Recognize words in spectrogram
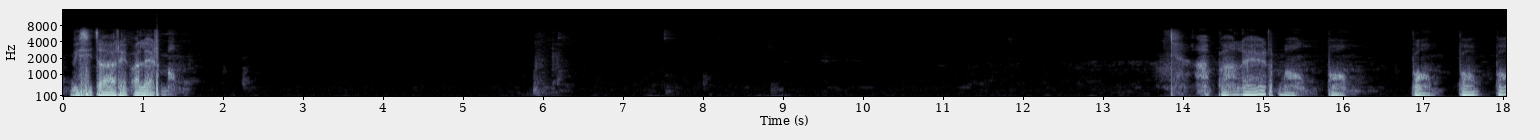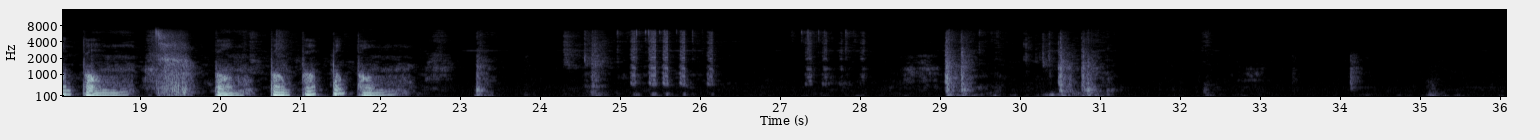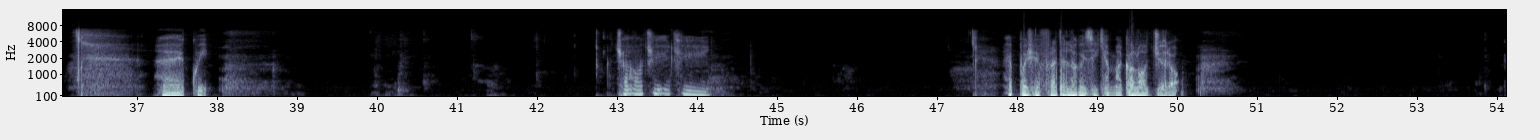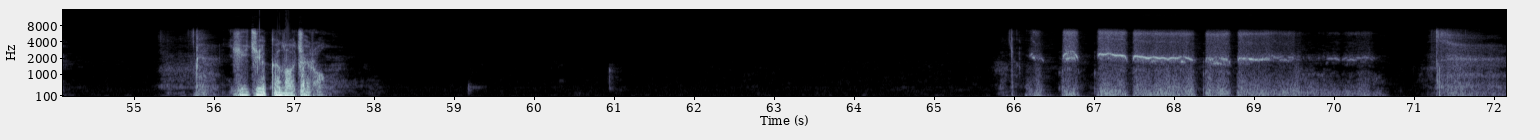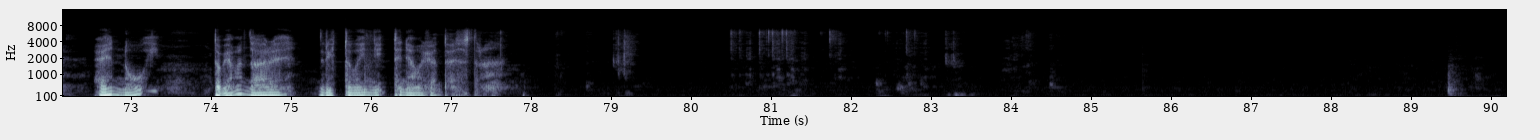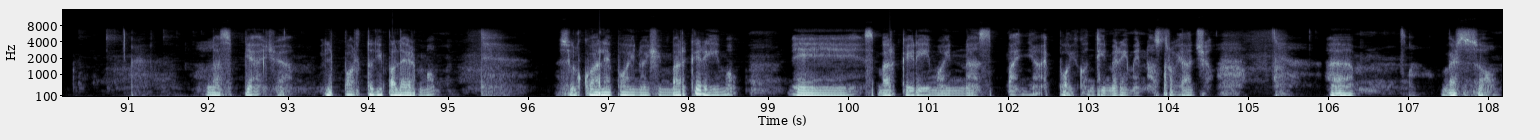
visitare Palermo. A Palermo. Pom, pom, pom, pom, pom. Pom, pom, pom, pom, pom. E qui. Ciao Gigi. E poi c'è il fratello che si chiama Calogero. Gigi e Calogero. E noi dobbiamo andare dritto, quindi teniamoci a destra. La spiaggia, il porto di Palermo, sul quale poi noi ci imbarcheremo e sbarcheremo in Spagna e poi continueremo il nostro viaggio eh, verso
